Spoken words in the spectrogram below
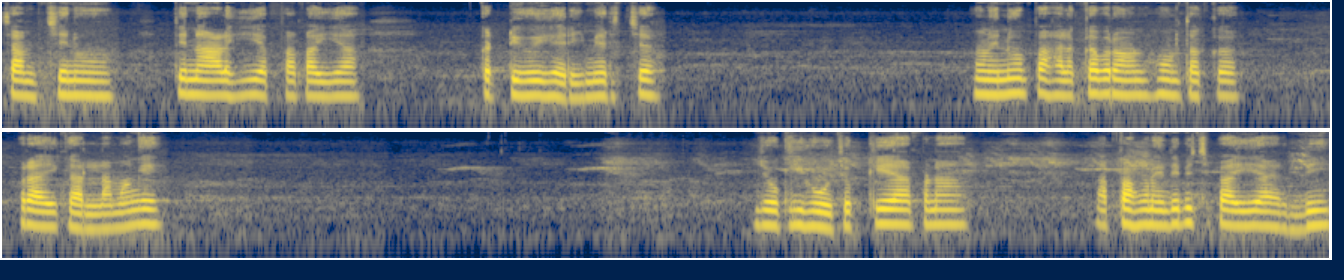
ਚਮਚੇ ਨੂੰ ਤੇ ਨਾਲ ਹੀ ਆਪਾਂ ਪਾਈਆ ਕੱਟੀ ਹੋਈ ਹਰੀ ਮਿਰਚ। ਹੁਣ ਇਹਨੂੰ ਆਪਾਂ ਹਲਕਾ ਬਰਾਊਨ ਹੋਣ ਤੱਕ ਫਰਾਈ ਕਰ ਲਵਾਂਗੇ। ਜੋ ਕਿ ਹੋ ਚੁੱਕੇ ਆ ਆਪਣਾ। ਆਪਾਂ ਹੁਣ ਇਹਦੇ ਵਿੱਚ ਪਾਈ ਆ ਹਲਦੀ।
